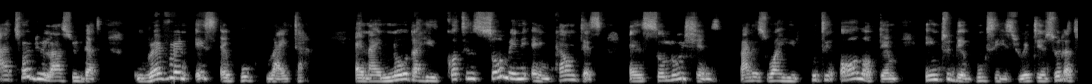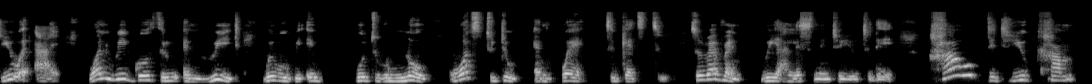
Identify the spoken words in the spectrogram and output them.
I told you last week that Reverend is a book writer. And I know that he's gotten so many encounters and solutions. That is why he's putting all of them into the books he's written so that you and I, when we go through and read, we will be able to know what to do and where to get to. So, Reverend, we are listening to you today. How did you come,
